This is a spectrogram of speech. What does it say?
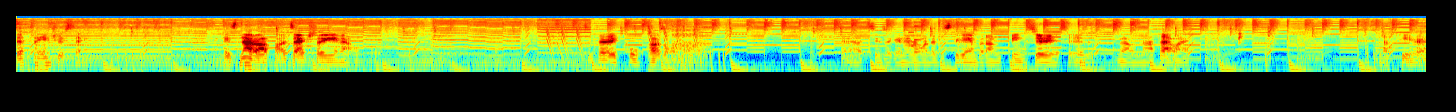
Definitely interesting. It's not awful, it's actually, you know... It's a very cool puzzle. I know, it seems like I never wanted this the game, but I'm being serious. It isn't. No, not that way. Up here.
